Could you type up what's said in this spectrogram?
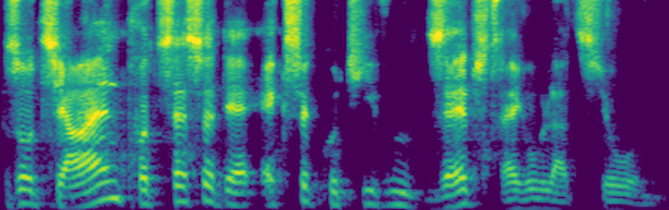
sozialen Prozesse der exekutiven Selbstregulation.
